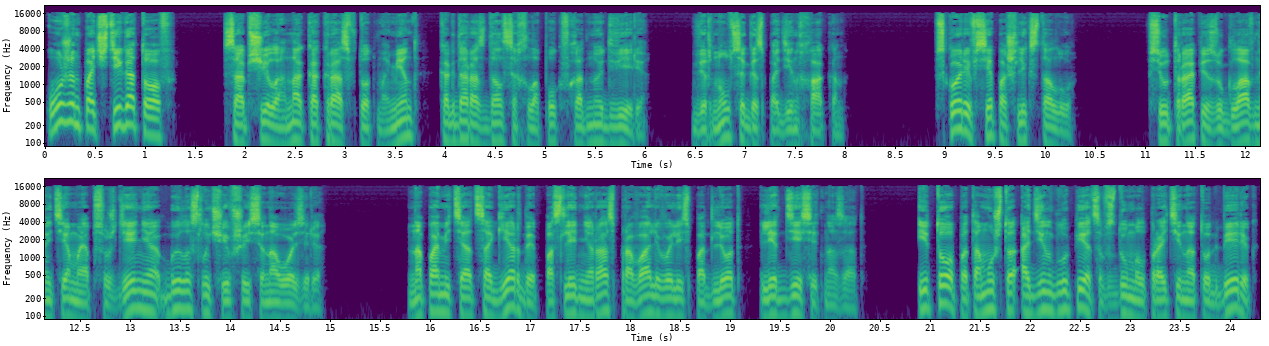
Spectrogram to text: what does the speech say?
«Ужин почти готов», — сообщила она как раз в тот момент, когда раздался хлопок входной двери, вернулся господин Хакан. Вскоре все пошли к столу. Всю трапезу главной темой обсуждения было случившееся на озере. На памяти отца Герды последний раз проваливались под лед лет 10 назад. И то потому, что один глупец вздумал пройти на тот берег,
